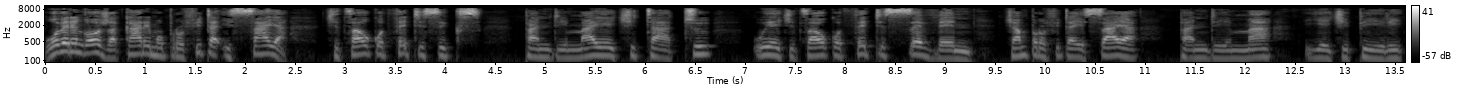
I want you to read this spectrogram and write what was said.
woverengawo zvakare muprofita isaya chitsauko 36 pandima yechitatu uye chitsauko 37 chamuprofita isaya pandima yechipiri.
